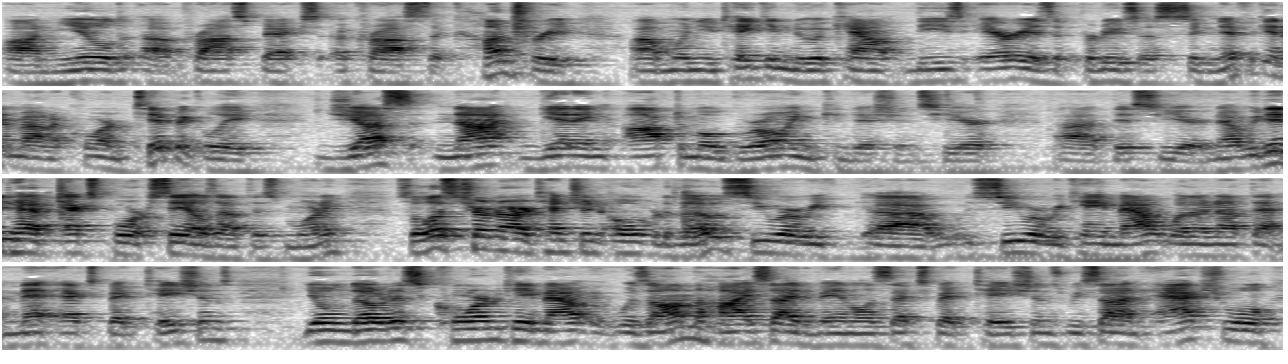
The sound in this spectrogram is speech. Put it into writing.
on yield uh, prospects across the country um, when you take into account these areas that produce a significant amount of corn typically just not getting optimal growing conditions here uh, this year. Now we did have export sales out this morning, so let's turn our attention over to those, see where we uh, see where we came out, whether or not that met expectations. You'll notice corn came out, it was on the high side of analyst expectations. We saw an actual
